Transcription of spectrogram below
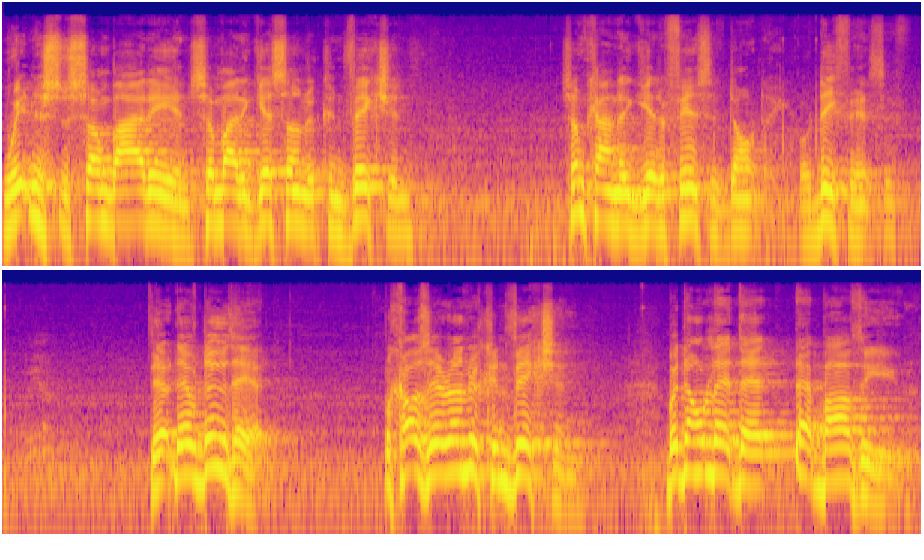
witness to somebody and somebody gets under conviction, some kind of get offensive, don't they? Or defensive. They'll, they'll do that because they're under conviction. But don't let that, that bother you.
